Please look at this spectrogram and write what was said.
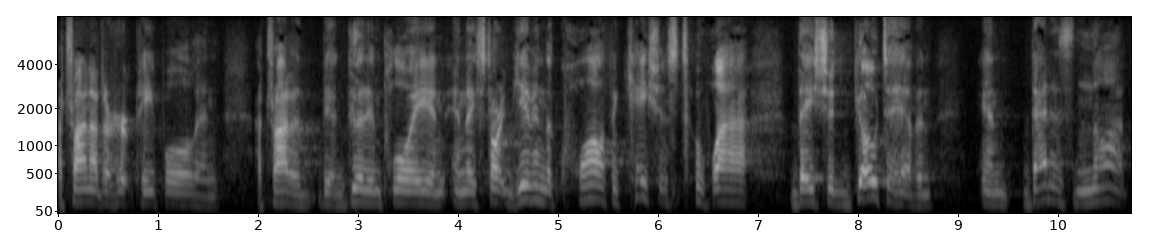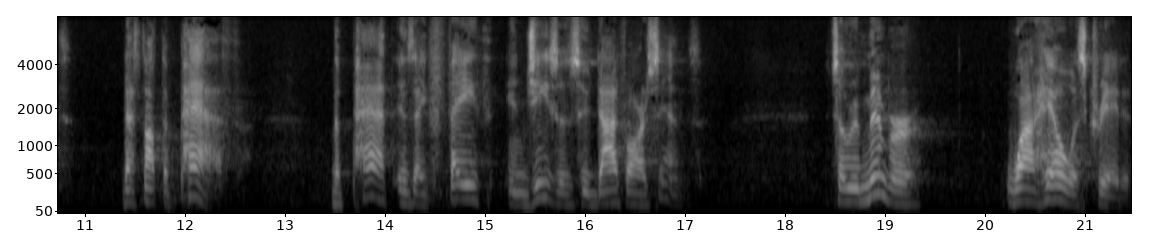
I try not to hurt people, and I try to be a good employee. And, and they start giving the qualifications to why they should go to heaven, and that is not that's not the path. The path is a faith in Jesus who died for our sins. So remember why hell was created.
